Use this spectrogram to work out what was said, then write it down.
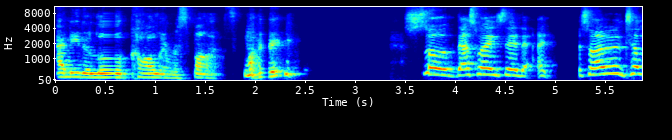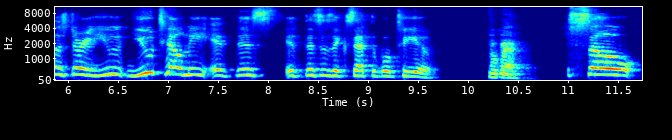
I need a little call and response. Like, so that's why I said. I, so I'm going to tell the story. You you tell me if this if this is acceptable to you. Okay. So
